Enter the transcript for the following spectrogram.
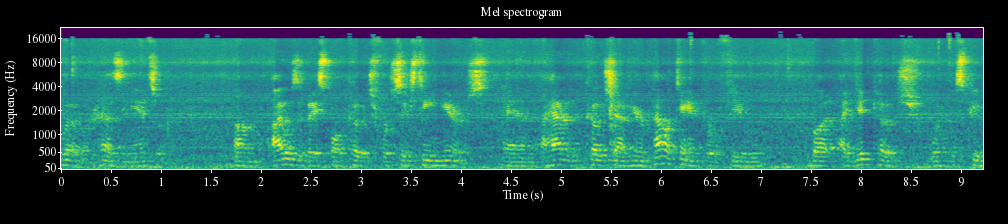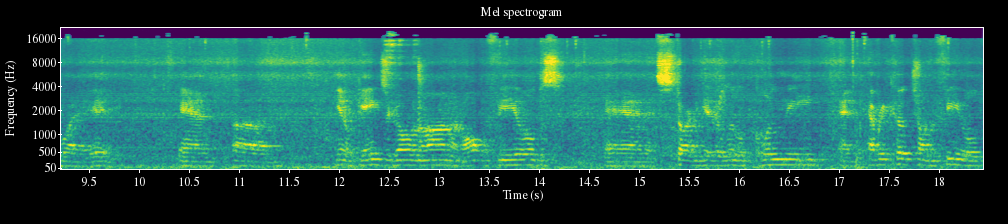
whoever has the answer. Um, I was a baseball coach for 16 years, and I haven't coached out here in Powhatan for a few, but I did coach with this PYAA. And, um, you know, games are going on on all the fields, and it's starting to get a little gloomy, and every coach on the field,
